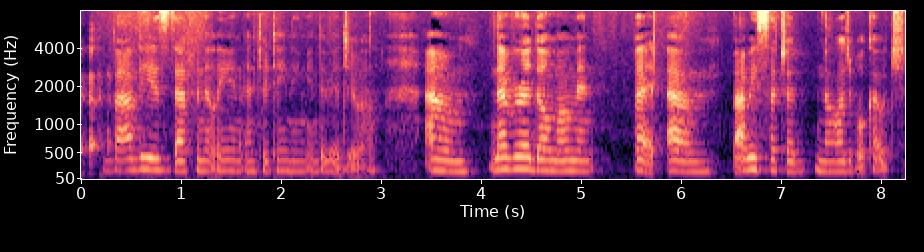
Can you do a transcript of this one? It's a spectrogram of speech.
Bobby is definitely an entertaining individual. Um, never a dull moment, but um, Bobby's such a knowledgeable coach.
